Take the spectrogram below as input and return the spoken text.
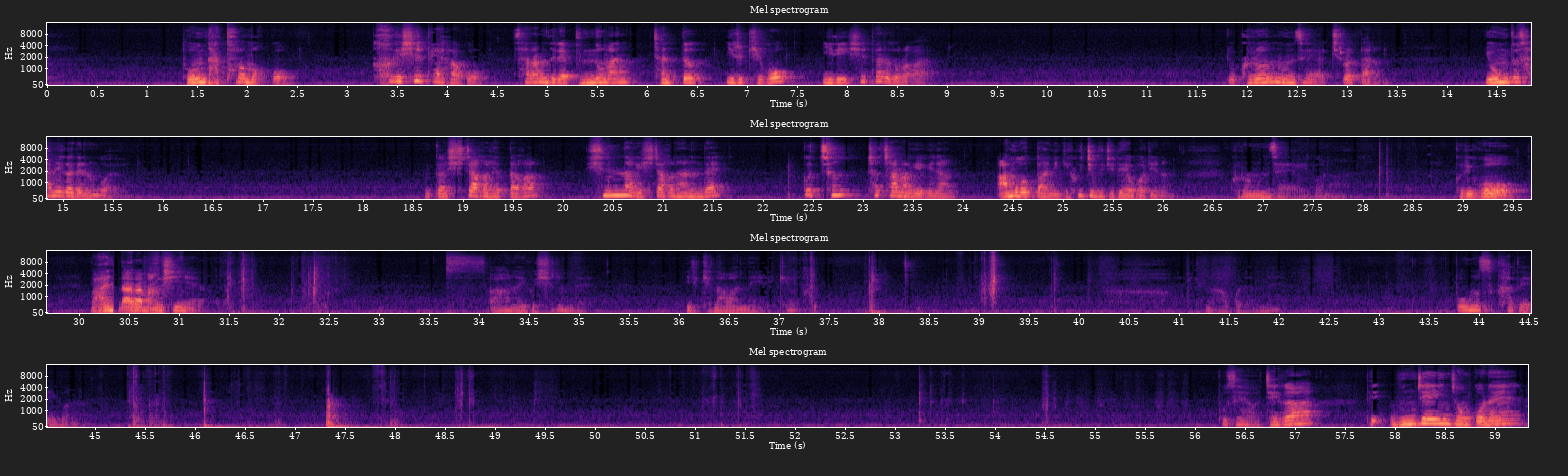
돈 다 털어먹고 크게 실패하고 사람들의 분노만 잔뜩 일으키고 일이 실패로 돌아가요. 또 그런 운세예요. 7월달은. 용두 3위가 되는 거예요. 그러니까 시작을 했다가 신나게 시작을 하는데 끝은 처참하게 그냥 아무것도 아닌 게 흐지부지 되어버리는 그런 운세예요, 이거는. 그리고 많이 나라 망신이에요. 아 나 이거 싫은데 이렇게 나왔네 이렇게 나와버렸네. 보너스 카드야 이거는. 보세요. 제가 대- 문재인 정권에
